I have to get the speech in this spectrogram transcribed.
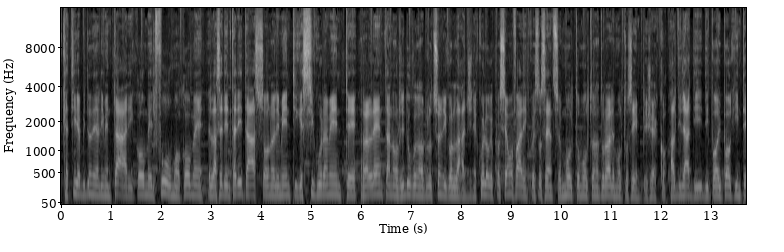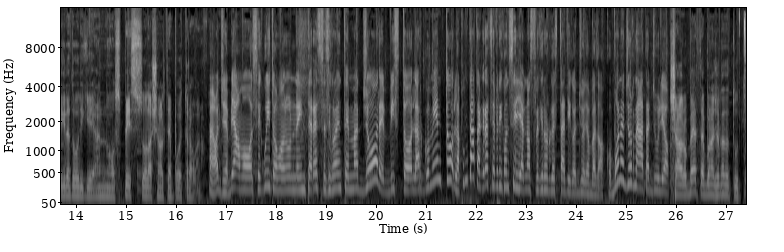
cattive abitudini alimentari come il fumo, come la sedentarietà sono elementi che sicuramente rallentano o riducono la produzione di collagene. Quello che possiamo fare in questo senso è molto molto naturale e molto semplice, ecco, al di là di, di poi pochi integratori che hanno spesso lasciano il tempo che trovano. Eh, oggi abbiamo seguito con un interesse sicuramente maggiore, visto l'argomento, la puntata, grazie per i consigli al nostro chirurgo estetico Giulio Basocco. Buona giornata Giulio. Ciao Roberta e buona giornata a tutti.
